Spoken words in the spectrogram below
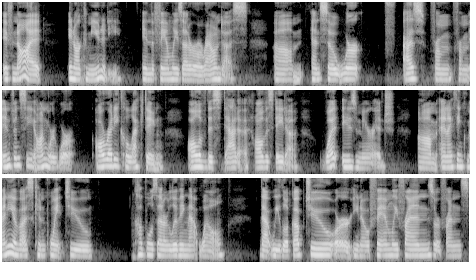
if not, in our community, in the families that are around us. Um, and so we're as from from infancy onward we're already collecting all of this data all this data what is marriage um, and i think many of us can point to couples that are living that well that we look up to or you know family friends or friends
